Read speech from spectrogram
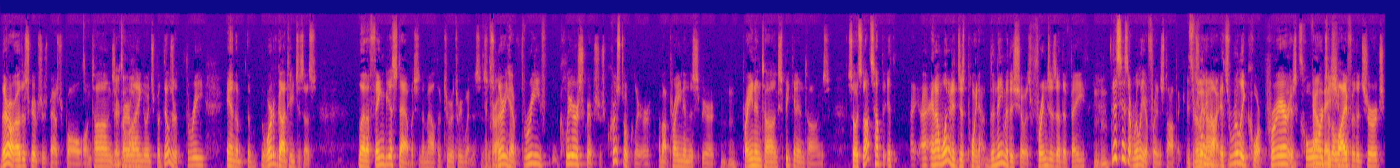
There are other scriptures, Pastor Paul, on tongues There's and prayer language, but those are three. And the, the, the Word of God teaches us let a thing be established in the mouth of two or three witnesses. That's so right. there you have three clear scriptures, crystal clear, about praying in the Spirit, hmm praying in tongues, speaking in tongues. So it's not something. It, I, I, and I wanted to just point out the name of this show is Fringes of the Faith. hmm This isn't really a fringe topic. It's really not. It's really No. core. Prayer is core to the life of the church,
